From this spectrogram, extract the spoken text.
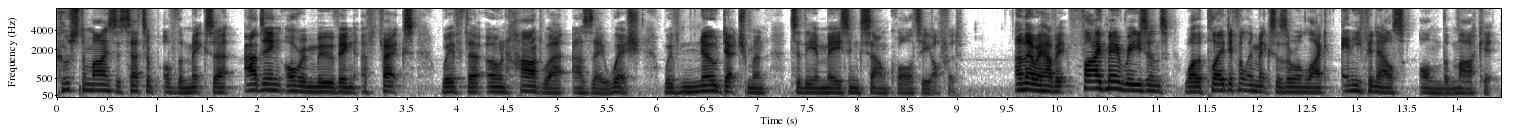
customize the setup of the mixer, adding or removing effects with their own hardware as they wish, with no detriment to the amazing sound quality offered. And there we have it, five main reasons why the Play Differently mixers are unlike anything else on the market.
